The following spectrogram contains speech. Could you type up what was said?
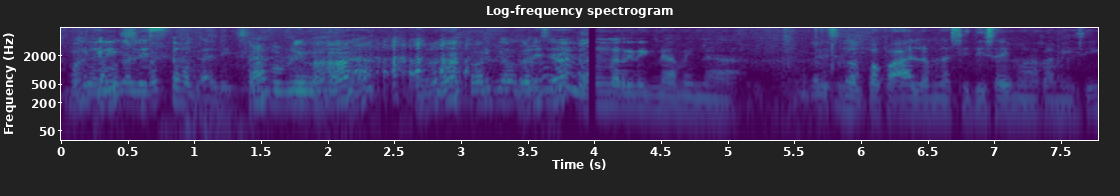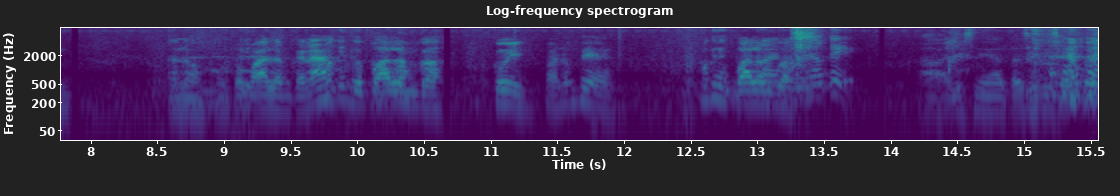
Bakit ka mag-alis? Ba't ka mag-alis? Ano problema, ha? Bakit ka magalis, ha? Ang narinig namin na Magalis ka. magpapaalam na si Desai mga kamising. Ano? Magpapaalam ka na? Bakit magpaalam ka? Koy, paano ba yan? Bakit magpaalam ka? Paano na kay? Aalis na yata si Desai, Koy.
